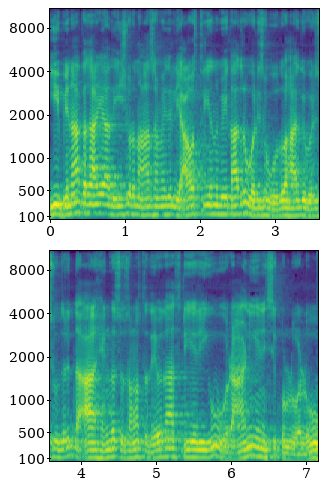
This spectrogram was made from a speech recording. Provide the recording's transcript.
ಈ ಪಿನಾಕಧಾರಿಯಾದ ಈಶ್ವರನ ಆ ಸಮಯದಲ್ಲಿ ಯಾವ ಸ್ತ್ರೀಯನ್ನು ಬೇಕಾದರೂ ವರಿಸಬಹುದು ಹಾಗೆ ವರಿಸುವುದರಿಂದ ಆ ಹೆಂಗಸು ಸಮಸ್ತ ದೇವತಾ ಸ್ತ್ರೀಯರಿಗೂ ರಾಣಿ ಎನಿಸಿಕೊಳ್ಳುವಳು.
